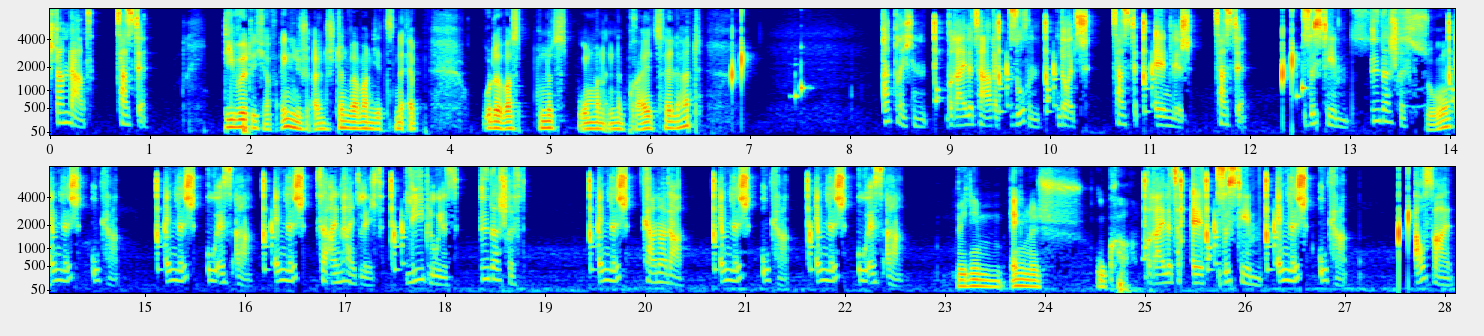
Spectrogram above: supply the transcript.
Standard. Taste. Die würde ich auf Englisch einstellen, wenn man jetzt eine App oder was benutzt, wo man eine Breitzeile hat. Abbrechen. Breile-Tabelle. Suchen. Deutsch. Taste. Englisch. Taste. System. Überschrift. So. Englisch. UK. Englisch. USA. Englisch. Vereinheitlicht. Lieb Louis. Überschrift. Englisch. Kanada. Englisch. UK. Englisch. USA. Wir nehmen Englisch UK. Breile äh, System. Englisch. UK. Auswahl.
